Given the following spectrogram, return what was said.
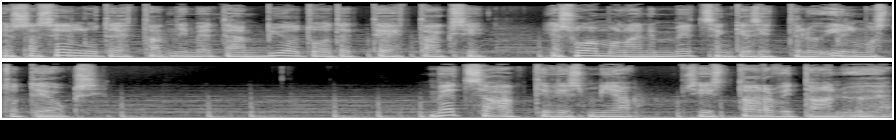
jossa sellutehtaat nimetään biotuotetehtaiksi ja suomalainen metsänkäsittely ilmastoteoksi. Metsäaktivismia siis tarvitaan yhä.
